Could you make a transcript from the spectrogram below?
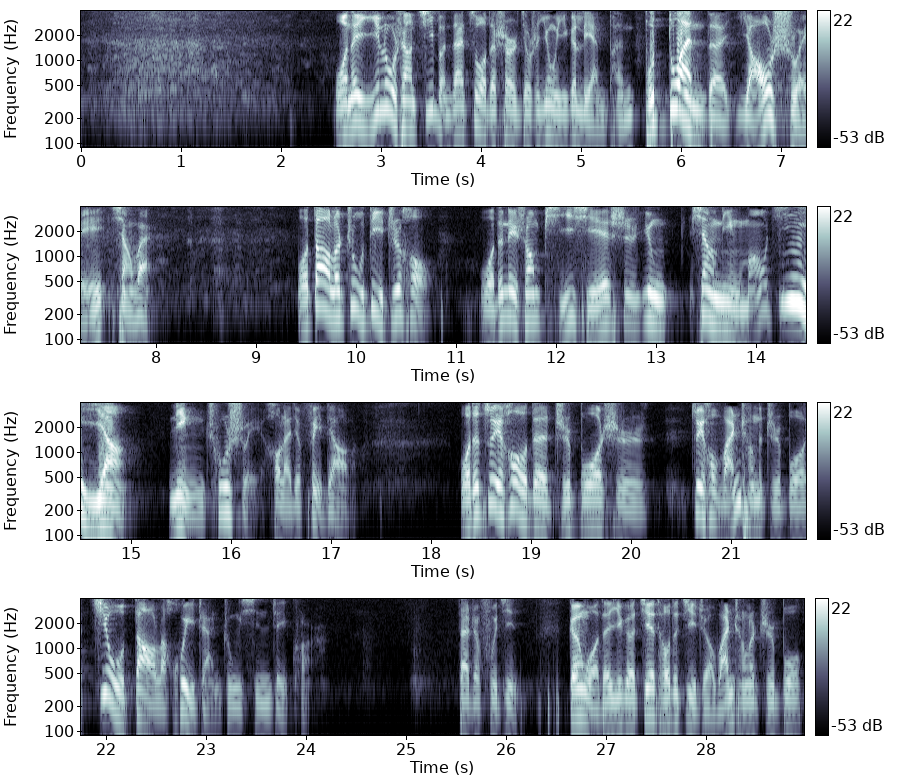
我那一路上基本在做的事儿就是用一个脸盆不断的舀水向外。我到了驻地之后，我的那双皮鞋是用像拧毛巾一样拧出水，后来就废掉了。我的最后的直播是。最后完成的直播就到了会展中心这块儿，在这附近，跟我的一个街头的记者完成了直播，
